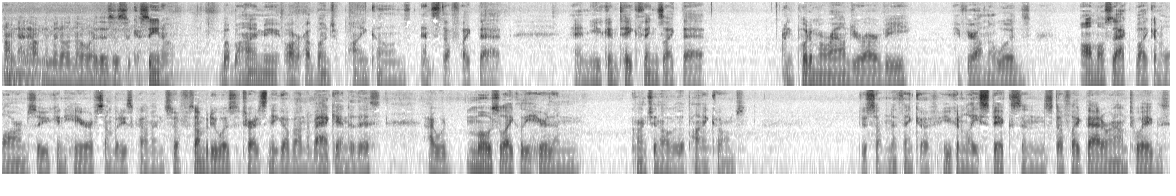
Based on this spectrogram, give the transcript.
I'm not out in the middle of nowhere. This is a casino. But behind me are a bunch of pine cones and stuff like that. And you can take things like that and put them around your RV if you're out in the woods. Almost act like an alarm so you can hear if somebody's coming. So if somebody was to try to sneak up on the back end of this, I would most likely hear them crunching over the pine cones. Just something to think of. You can lay sticks and stuff like that around twigs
